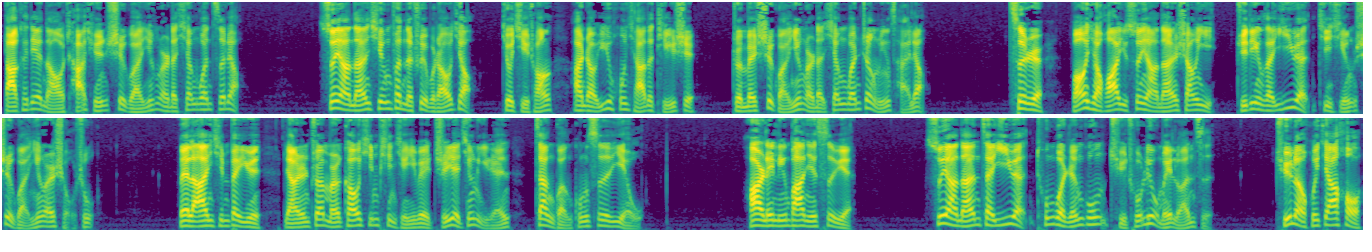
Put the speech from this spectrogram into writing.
打开电脑查询试管婴儿的相关资料。孙亚楠兴奋的睡不着觉，就起床，按照于红霞的提示，准备试管婴儿的相关证明材料。次日，王小华与孙亚楠商议，决定在医院进行试管婴儿手术。为了安心备孕，两人专门高薪聘请一位职业经理人暂管公司的业务。二零零八年四月，孙亚楠在医院通过人工取出六枚卵子。取卵回家后，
